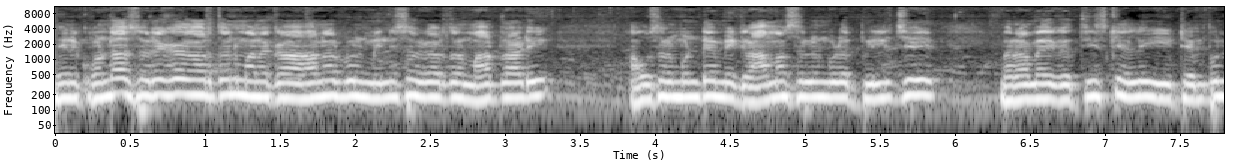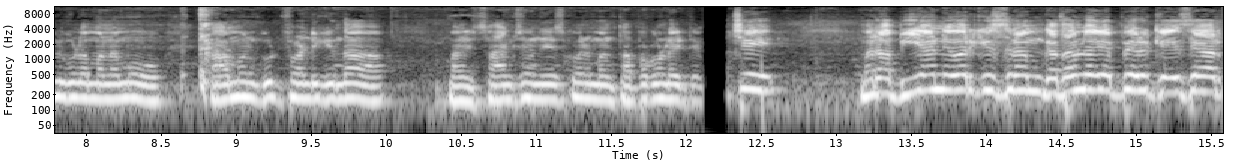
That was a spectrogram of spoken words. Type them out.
నేను కొండా సురేఖ గారితో మనకు ఆనరబుల్ మినిస్టర్ గారితో మాట్లాడి అవసరం ఉంటే మీ గ్రామస్తులను కూడా పిలిచి మరి ఆమె తీసుకెళ్ళి ఈ టెంపుల్ కూడా మనము కామన్ గుడ్ ఫండ్ కింద మరి శాంక్షన్ చేసుకొని మనం తప్పకుండా వచ్చి మరి ఆ బియ్యాన్ని ఎవరికి ఇస్తున్నాం? గతంలో చెప్పారు కేసీఆర్.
